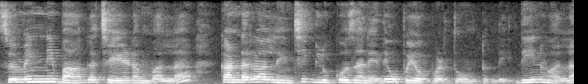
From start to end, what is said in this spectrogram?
స్విమ్మింగ్ని బాగా చేయడం వల్ల కండరాల నుంచి గ్లూకోజ్ అనేది ఉపయోగపడుతూ ఉంటుంది. దీనివల్ల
